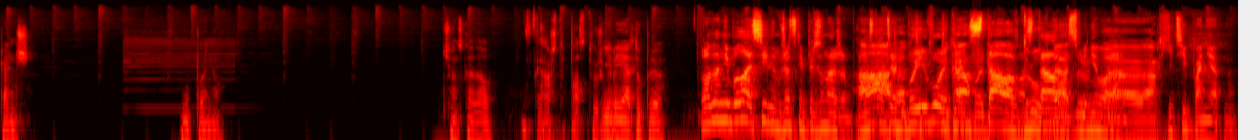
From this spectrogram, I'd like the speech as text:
раньше. Не понял. Что он сказал? Сказал, что пастушка. Или я туплю? Но она не была сильным женским персонажем. Она стала А, теперь тут- боевой, как она стала вдруг, стала да, вдруг, сменила да. архетип, понятно.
